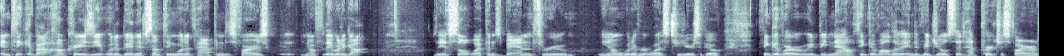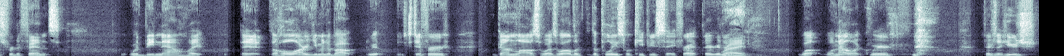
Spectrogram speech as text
and think about how crazy it would have been if something would have happened as far as you know if they would have got the assault weapons ban through you know whatever it was two years ago. Think of where we'd be now. Think of all the individuals that have purchased firearms for defense would be now. Like the, the whole argument about stiffer gun laws was well the, the police will keep you safe right? They're gonna Right. well well now look we're there's a huge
